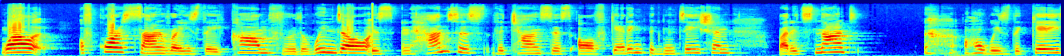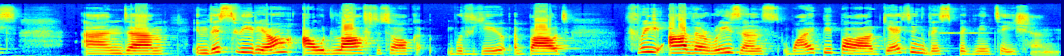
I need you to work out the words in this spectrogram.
Well, of course, sun rays, they come through the window. This enhances the chances of getting pigmentation, but it's not always the case. And um, in this video, I would love to talk with you about three other reasons why people are getting this pigmentation.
